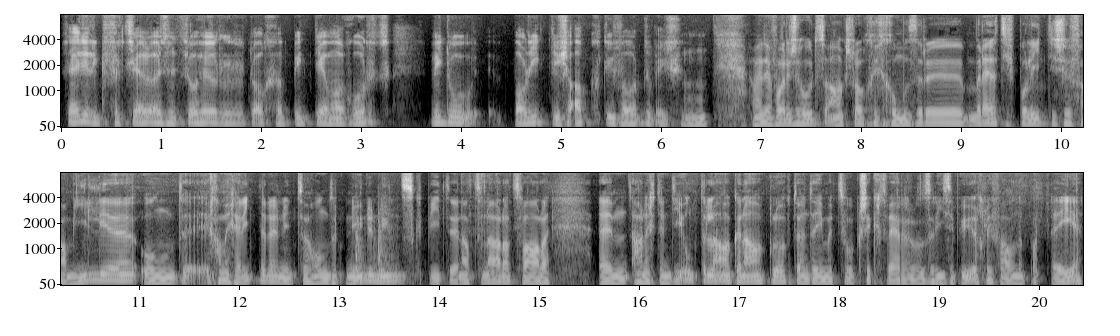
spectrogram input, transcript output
Cedric, erzähl unseren Zuhörern doch bitte mal kurz, wie du politisch aktiv geworden bist. Mhm. Ich habe ja vorhin schon kurz angesprochen, ich komme aus einer relativ politischen Familie und ich kann mich erinnern, 1999 bei den Nationalratswahlen ähm, habe ich dann die Unterlagen angeschaut, die da immer zugeschickt werden, das riesen Büchlein von allen Parteien.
